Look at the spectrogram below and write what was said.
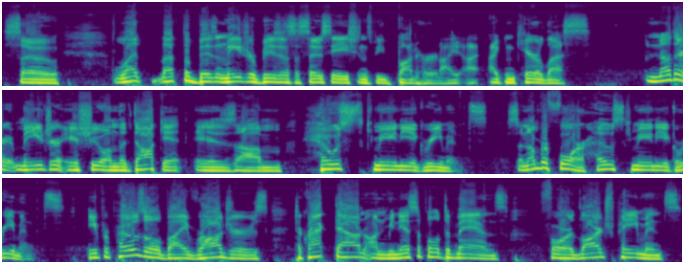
So let let the business, major business associations be butthurt. I, I I can care less another major issue on the docket is um, host community agreements. So number four, host community agreements. A proposal by Rogers to crack down on municipal demands for large payments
